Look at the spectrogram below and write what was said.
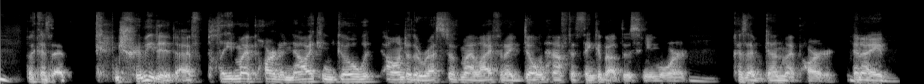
Mm. because I've contributed, I've played my part, and now I can go on to the rest of my life and I don't have to think about this anymore Mm. because I've done my part. And I, Mhm.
